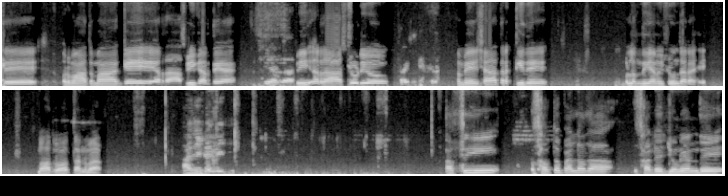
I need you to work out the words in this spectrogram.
ਤੇ ਪ੍ਰਮਾਤਮਾ ਅੱਗੇ ਅਰਦਾਸ ਵੀ ਕਰਦੇ ਆ ਵੀ ਅਰਦਾਸ ਸਟੂਡੀਓ ਹਮੇਸ਼ਾ ਤਰੱਕੀ ਦੇ ਬੁਲੰਦੀਆਂ ਨੂੰ ਛੂੰਹਦਾ ਰਹੇ। ਬਹੁਤ ਬਹੁਤ ਧੰਨਵਾਦ। ਹਾਂਜੀ ਡੇਲੀ ਜੀ। ਅਸੀਂ ਸਭ ਤੋਂ ਪਹਿਲਾਂ ਤਾਂ ਸਾਡੇ ਯੂਨੀਅਨ ਦੇ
